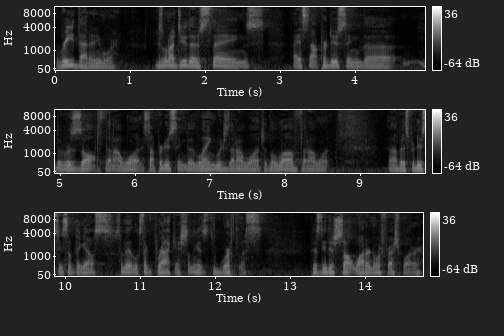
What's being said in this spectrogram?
read that anymore. Because when I do those things, it's not producing the, the result that I want. It's not producing the language that I want or the love that I want. Uh, but it's producing something else, something that looks like brackish, something that's worthless. Because neither salt water nor fresh water.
